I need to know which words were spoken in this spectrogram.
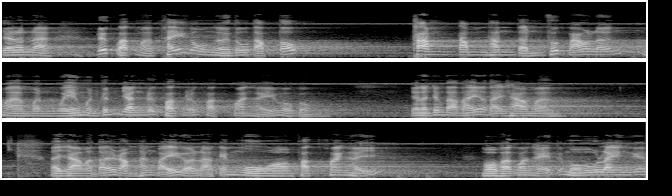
Cho nên là đức phật mà thấy có một người tu tập tốt, thâm tâm thanh tịnh, phước báo lớn mà mình nguyện mình kính dân đức phật đức phật hoan hỷ vô cùng. Cho nên chúng ta thấy là tại sao mà, tại sao mà tới rằm tháng 7 gọi là cái mùa phật hoan hỷ. Mùa phật hoan hỷ, cái mùa vu lan cái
